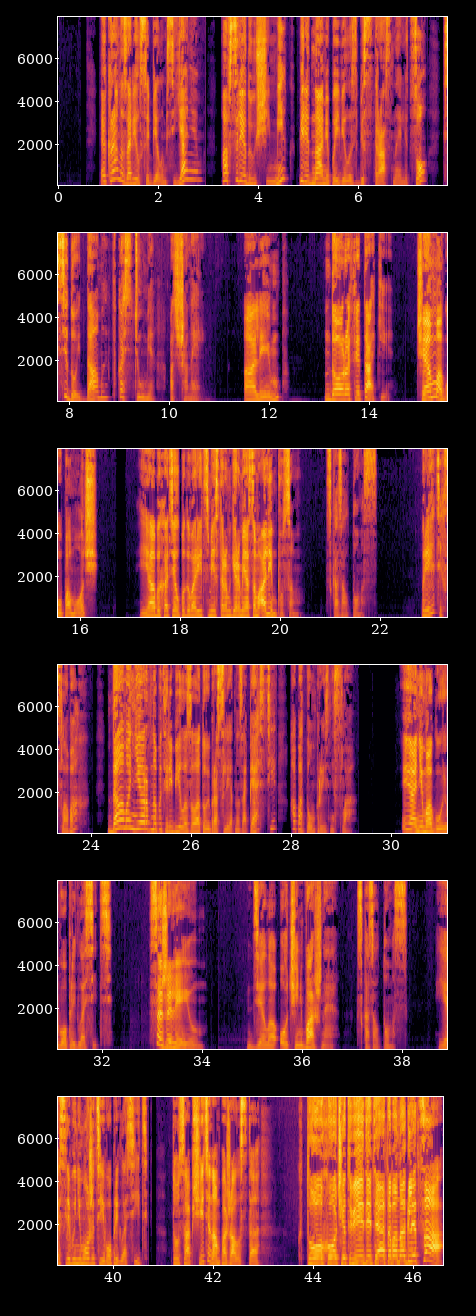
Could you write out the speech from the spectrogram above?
Экран озарился белым сиянием, а в следующий миг перед нами появилось бесстрастное лицо — седой дамы в костюме от Шанель. «Олимп? Дора Фитаки, чем могу помочь?» «Я бы хотел поговорить с мистером Гермесом Олимпусом», — сказал Томас. При этих словах дама нервно потеребила золотой браслет на запястье, а потом произнесла. «Я не могу его пригласить. Сожалею. Дело очень важное», — сказал Томас. «Если вы не можете его пригласить, то сообщите нам, пожалуйста...» «Кто хочет видеть этого наглеца?»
